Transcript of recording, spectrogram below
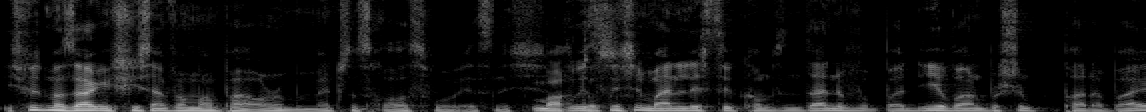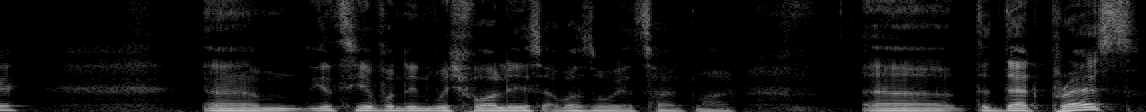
ich würde mal sagen, ich schieße einfach mal ein paar Honorable Mentions raus, wo jetzt nicht, Mach wo jetzt nicht in meine Liste gekommen sind. Deine, bei dir waren bestimmt ein paar dabei. Ähm, jetzt hier von denen, wo ich vorlese, aber so jetzt halt mal. Äh, The Dead Press,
